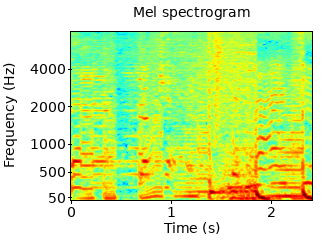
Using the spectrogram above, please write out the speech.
Okay.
